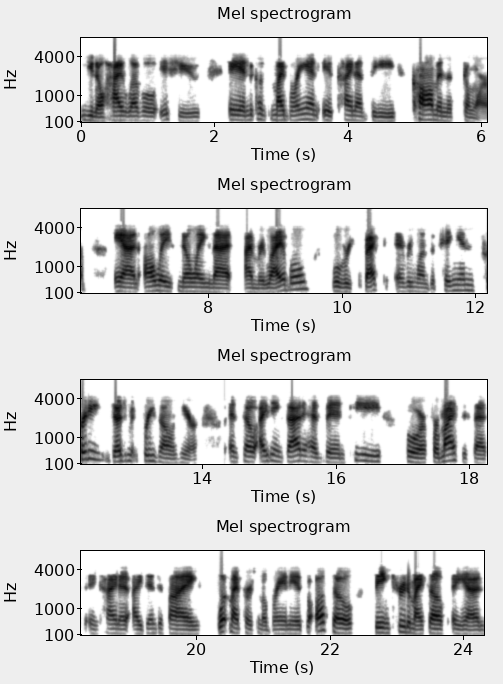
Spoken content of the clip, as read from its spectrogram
you know, high level issues. And because my brand is kind of the calm in the storm and always knowing that I'm reliable, will respect everyone's opinion, pretty judgment free zone here. And so I think that has been key for, for my success in kind of identifying what my personal brand is, but also being true to myself and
